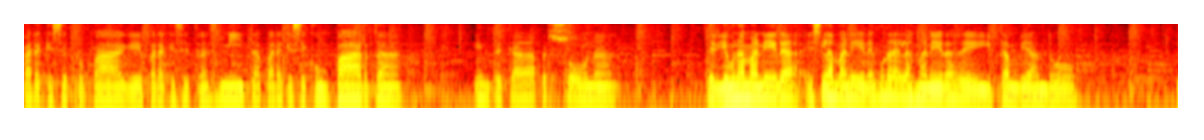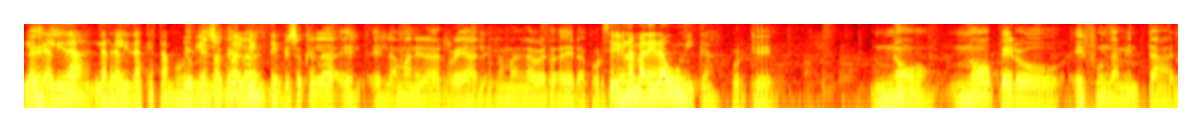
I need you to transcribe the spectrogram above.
para que se propague, para que se transmita, para que se comparta entre cada persona. Sería una manera, es la manera, es una de las maneras de ir cambiando la Es- realidad, la realidad que estamos Yo viviendo que, la, actualmente. yo pienso que la- es, es la manera real, es la manera verdadera. Porque, Sería una manera única. porque no, no, pero es fundamental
